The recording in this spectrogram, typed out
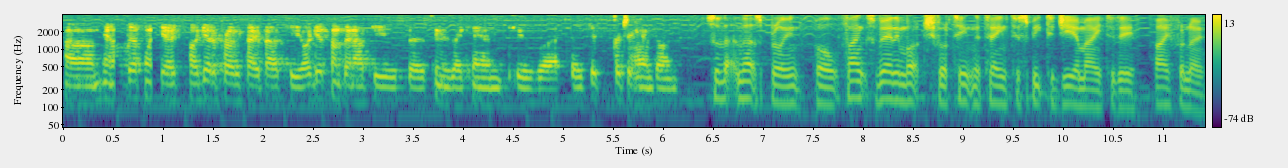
Um, and I'll definitely get I'll get a prototype out to you. I'll get something out to you as, as soon as I can to uh, to get, put your hands on. So that, that's brilliant, Paul. Thanks very much for taking the time to speak to GMI today. Bye for now.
